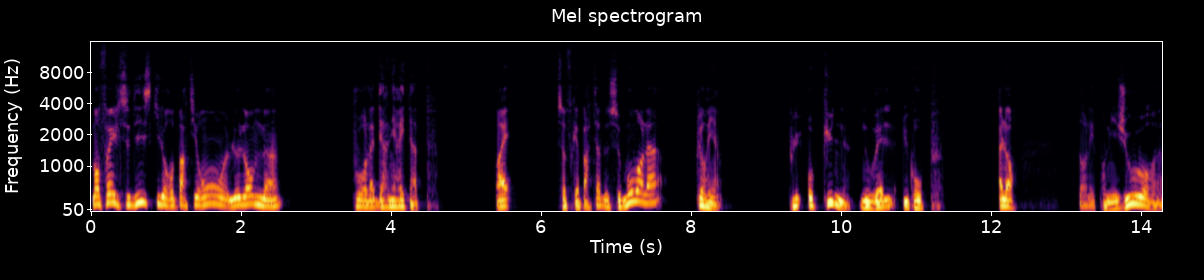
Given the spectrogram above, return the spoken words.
Mais enfin, ils se disent qu'ils repartiront le lendemain pour la dernière étape. Ouais, sauf qu'à partir de ce moment-là, plus rien. Plus aucune nouvelle du groupe. Alors, dans les premiers jours, euh,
